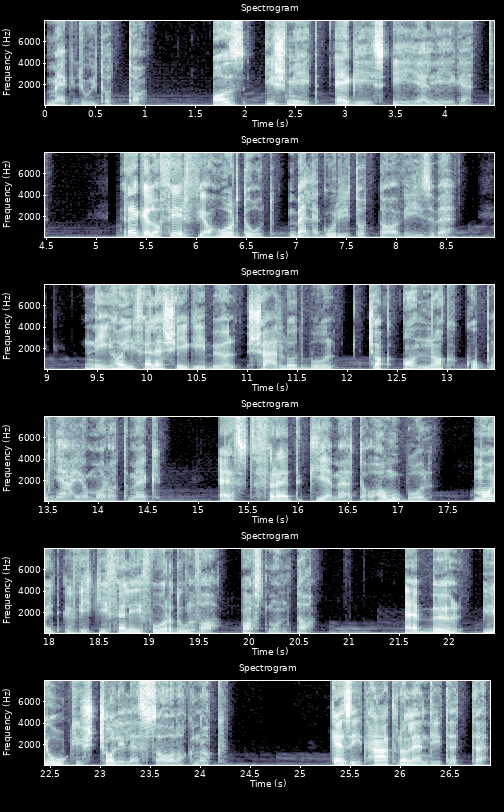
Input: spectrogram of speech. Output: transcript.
meggyújtotta. Az ismét egész éjjel égett. Reggel a férfi a hordót belegurította a vízbe. Néhai feleségéből, Charlotte-ból csak annak koponyája maradt meg. Ezt Fred kiemelte a hamuból, majd Viki felé fordulva azt mondta. Ebből jó kis csali lesz a halaknak. Kezét hátra lendítette,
